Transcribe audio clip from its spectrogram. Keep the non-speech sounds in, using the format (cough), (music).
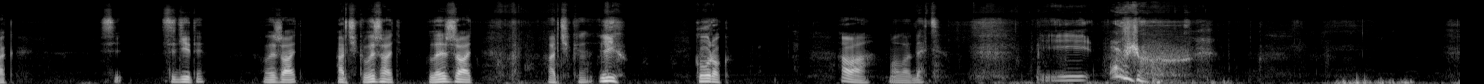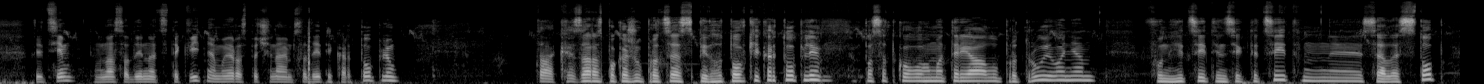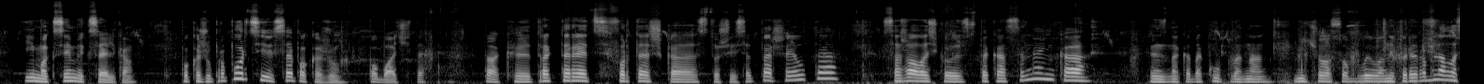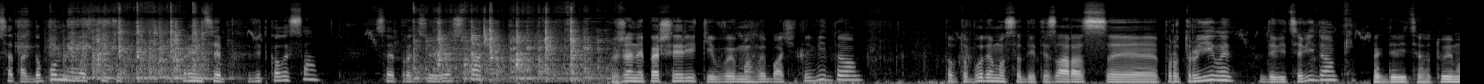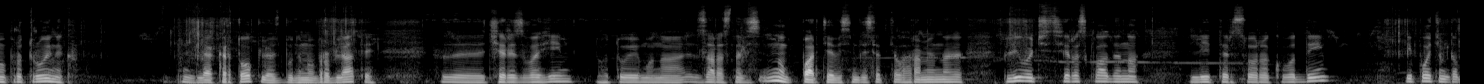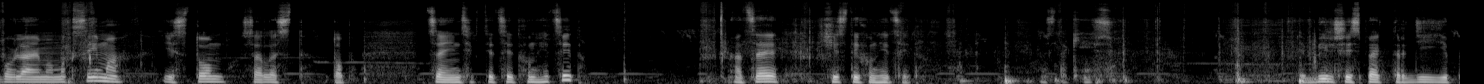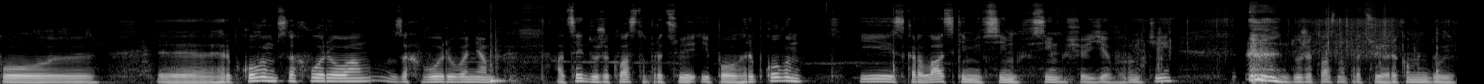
Так. Сидіти. Лежать. Арчики, лежать. Лежать. Арчики. Ліг. Курок. Ава, молодець. І. Всім, у нас 11 квітня, ми розпочинаємо садити картоплю. Так, зараз покажу процес підготовки картоплі, посадкового матеріалу, протруювання, фунгіцид, інсектицид, м, селес стоп і Максим XL. Покажу пропорції, все покажу. Побачите. Так, е, тракторець Фортешка 161 ЛТ. Сажалочка ось така синенька. Коли куплена, нічого особливо не перероблялося, так доповнювалося принцип від колеса. Все працює ось так. Вже не перший рік і ви могли бачити відео. Тобто будемо садити. Зараз е, протруїли, дивіться відео. Так, дивіться, готуємо протруйник для картоплі. Ось будемо обробляти е, через ваги. Готуємо на зараз на ну, партія 80 кг на плівочці розкладена, літр 40 води. І потім додаємо Максима і Стом Селест Топ. Це інсектицид фунгіцид, а це чистий фунгіцид. Ось такий. Більший спектр дії по е, грибковим захворюванням, а цей дуже класно працює і по грибковим, і скарлатським, і всім, всім, що є в ґрунті. (clears throat) дуже класно працює. Рекомендую.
